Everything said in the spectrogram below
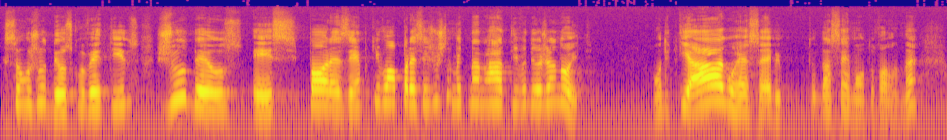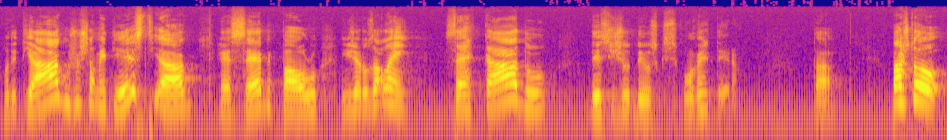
que são os judeus convertidos, judeus esses, por exemplo, que vão aparecer justamente na narrativa de hoje à noite, onde Tiago recebe, na sermão estou falando, né? Onde Tiago, justamente esse Tiago, recebe Paulo em Jerusalém, cercado desses judeus que se converteram. Tá? Pastor,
